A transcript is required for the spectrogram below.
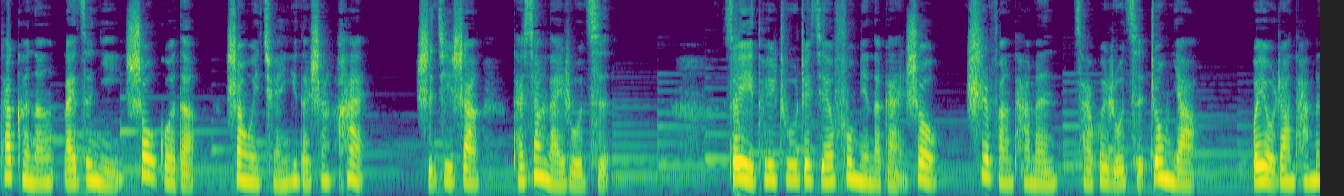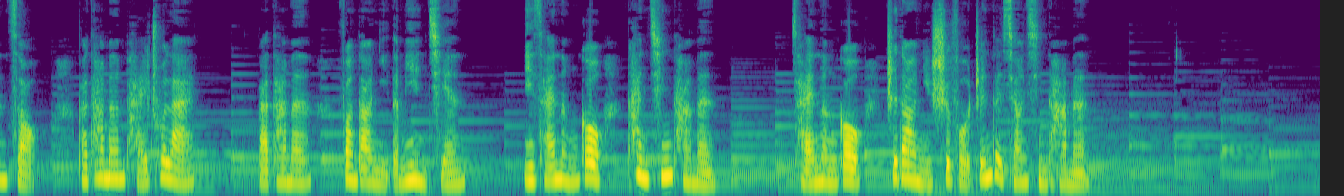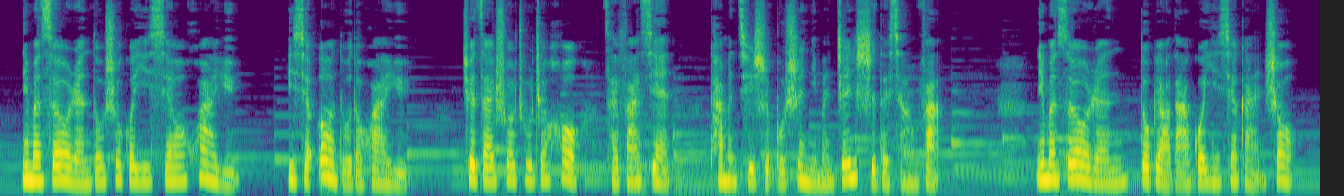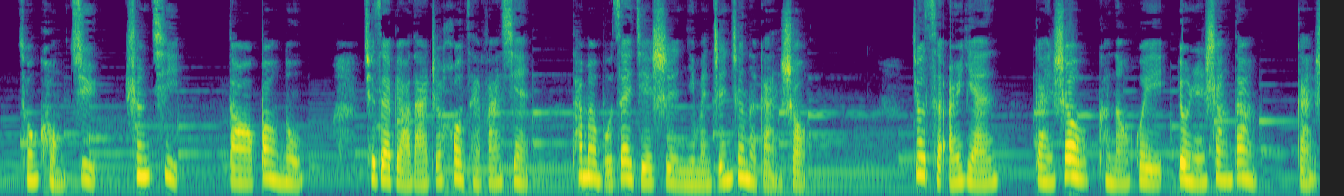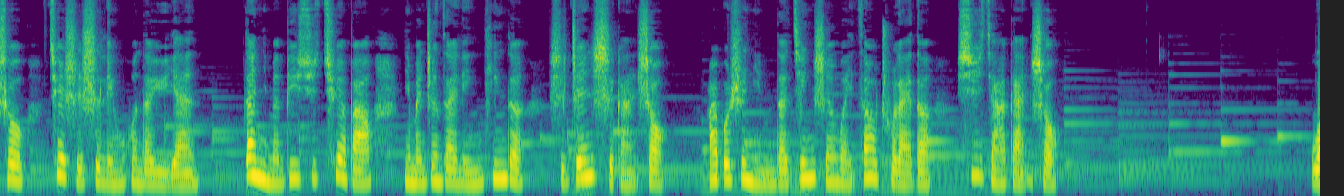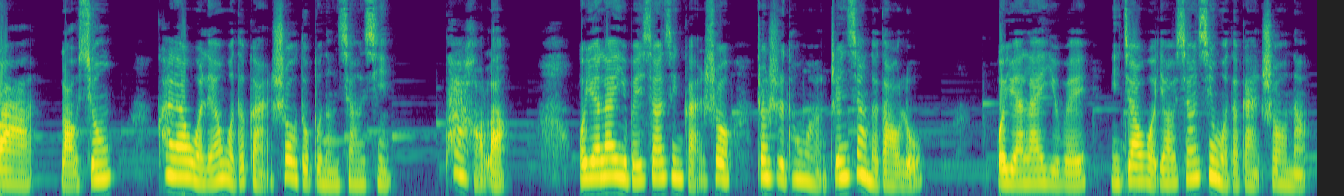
它可能来自你受过的尚未痊愈的伤害。实际上，它向来如此。所以，推出这些负面的感受。释放他们才会如此重要，唯有让他们走，把他们排出来，把他们放到你的面前，你才能够看清他们，才能够知道你是否真的相信他们。你们所有人都说过一些话语，一些恶毒的话语，却在说出之后才发现，他们其实不是你们真实的想法。你们所有人都表达过一些感受，从恐惧、生气到暴怒，却在表达之后才发现，他们不再揭示你们真正的感受。就此而言，感受可能会诱人上当，感受确实是灵魂的语言。但你们必须确保，你们正在聆听的是真实感受，而不是你们的精神伪造出来的虚假感受。哇，老兄，看来我连我的感受都不能相信。太好了，我原来以为相信感受正是通往真相的道路。我原来以为你教我要相信我的感受呢。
